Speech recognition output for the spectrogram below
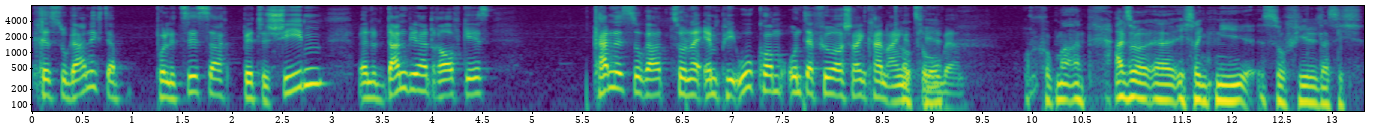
kriegst du gar nichts. Der Polizist sagt, bitte schieben. Wenn du dann wieder drauf gehst, kann es sogar zu einer MPU kommen und der Führerschein kann eingezogen okay. werden. Oh, guck mal an. Also, äh, ich trinke nie so viel, dass ich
